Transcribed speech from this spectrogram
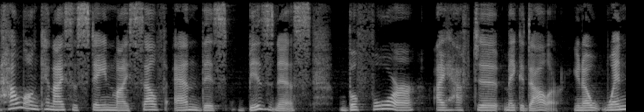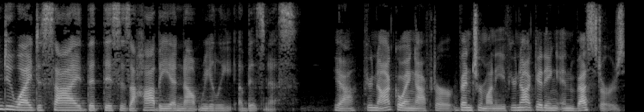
how long can I sustain myself and this business before I have to make a dollar? You know, when do I decide that this is a hobby and not really a business? Yeah, if you're not going after venture money, if you're not getting investors,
